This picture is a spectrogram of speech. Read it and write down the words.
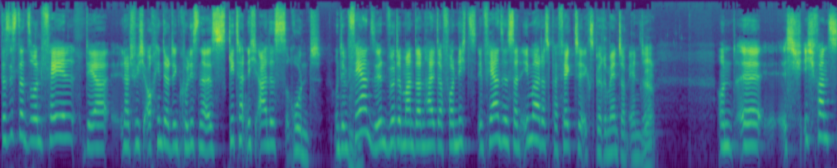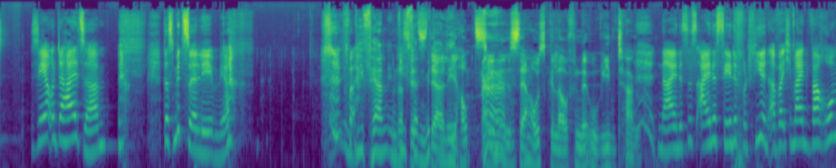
das ist dann so ein Fail, der natürlich auch hinter den Kulissen, es geht halt nicht alles rund. Und Mhm. im Fernsehen würde man dann halt davon nichts, im Fernsehen ist dann immer das perfekte Experiment am Ende. Ja. Und äh, ich, ich fand es sehr unterhaltsam, das mitzuerleben, ja. Inwiefern, Und das inwiefern jetzt der, die miterleben? Hauptszene ist der ausgelaufene Urintank. Nein, es ist eine Szene von vielen, aber ich meine, warum,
